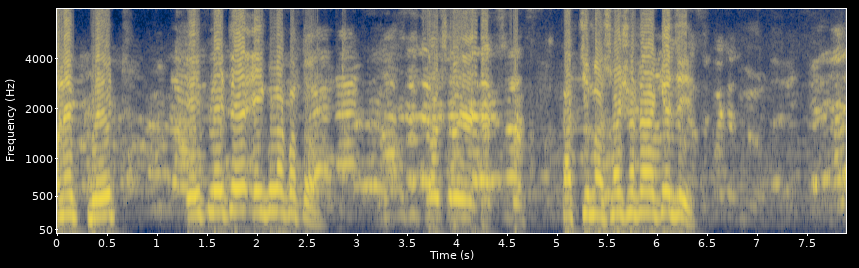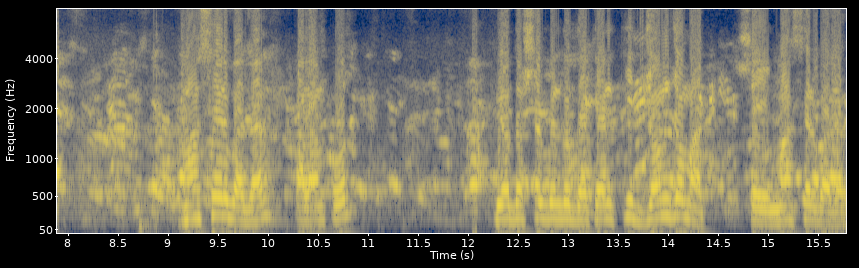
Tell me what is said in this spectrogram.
অনেক প্লেট এই প্লেটে এইগুলা কত? কাচ্চি মাছ, ছয়শো টাকা কেজি। মাছের বাজার, কালামপুর। প্রিয় দর্শক বিন্দু দেখেন কি জমজমাট সেই মাছের বাজার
